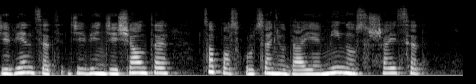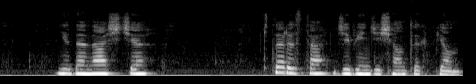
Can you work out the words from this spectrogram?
990, co po skróceniu daje minus 611 495.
